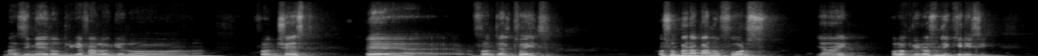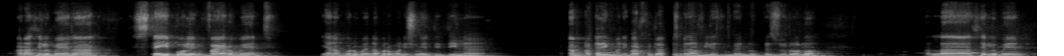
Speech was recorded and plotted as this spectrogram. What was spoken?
μαζί με τον τρικέφαλο και το front chest, ε, front deltoid, όσο παραπάνω force για να ολοκληρώσουν την κίνηση. Άρα θέλουμε ένα stable environment για να μπορούμε να προπονήσουμε τη δύναμη. Ένα παράδειγμα, υπάρχουν και άλλες μεταβλητές που παίζουν, παίζουν ρόλο, αλλά θέλουμε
